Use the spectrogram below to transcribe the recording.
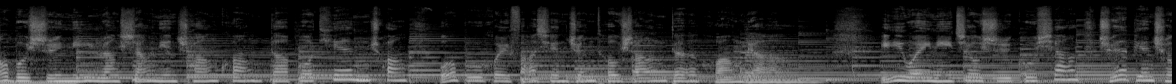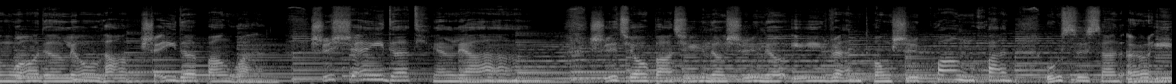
要不是你让想念猖狂打破天窗，我不会发现枕头上的荒凉。以为你就是故乡，却变成我的流浪。谁的傍晚是谁的天亮？十九八七六十六，一人同时狂欢。五四三二，一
